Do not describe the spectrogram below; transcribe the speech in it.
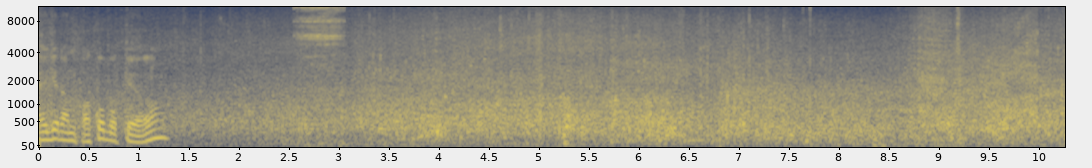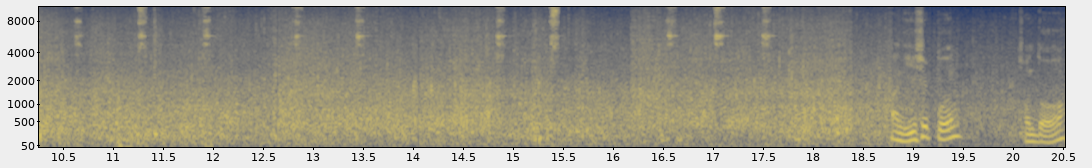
애기를 한번 바꿔볼게요. 한 20분 정도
